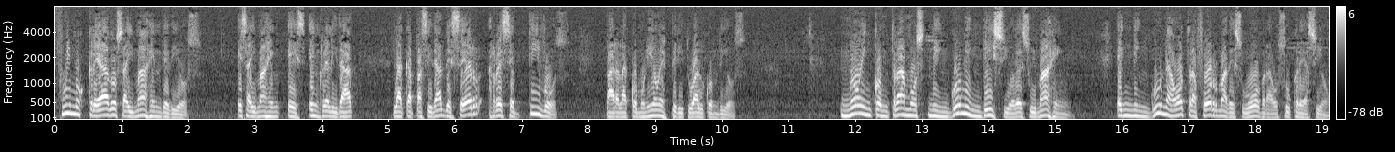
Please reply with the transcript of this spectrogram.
Fuimos creados a imagen de Dios. Esa imagen es, en realidad, la capacidad de ser receptivos para la comunión espiritual con Dios no encontramos ningún indicio de su imagen en ninguna otra forma de su obra o su creación.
